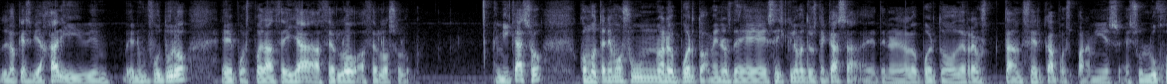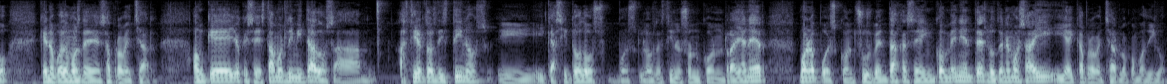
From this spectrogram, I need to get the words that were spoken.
lo que es viajar y en, un futuro eh, pues pueda hacer ella hacerlo, hacerlo solo. En mi caso, como tenemos un aeropuerto a menos de 6 kilómetros de casa, eh, tener el aeropuerto de Reus tan cerca, pues para mí es, un lujo que no podemos desaprovechar. Aunque yo que sé, estamos limitados a, ciertos destinos y, casi todos, pues los destinos son con Ryanair, bueno, pues con sus ventajas e inconvenientes lo tenemos ahí y hay que aprovecharlo, como digo.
